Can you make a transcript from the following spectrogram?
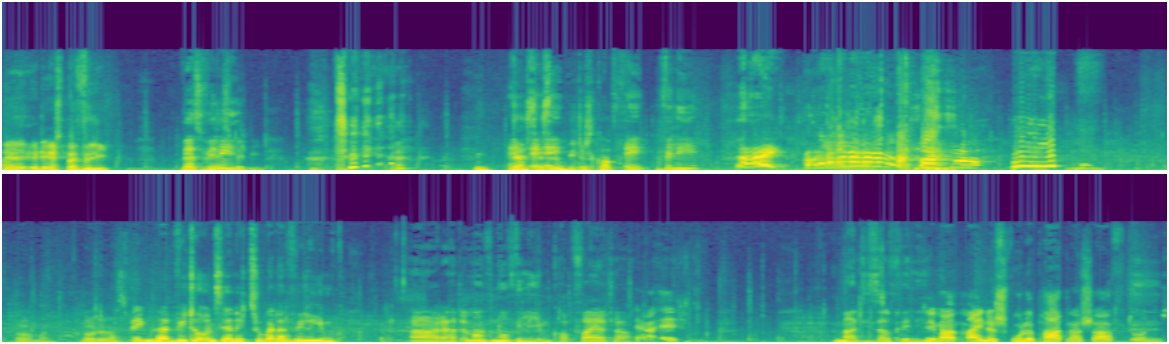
Der, der, ist bei Willi. Wer ist Willi? das ey, ist ey, in Vitus Kopf. Ey, Willi. oh Mann, Leute. Deswegen hört Vito uns ja nicht zu, weil er Willi im Kopf Ah, der hat immer nur Willi im Kopf, war ja klar. Ja, echt. Immer dieser so Willi. Thema meine schwule Partnerschaft und.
